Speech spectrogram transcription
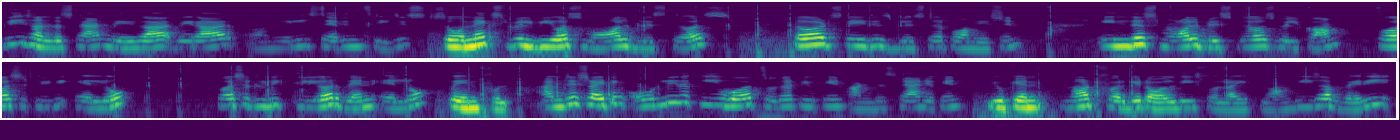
please understand there are there are uh, nearly seven stages. So next will be your small blisters. Third stage is blister formation. In this small blisters will come first it will be yellow. First it will be clear then yellow painful. I'm just writing only the keywords so that you can understand you can you can not forget all these for lifelong. These are very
